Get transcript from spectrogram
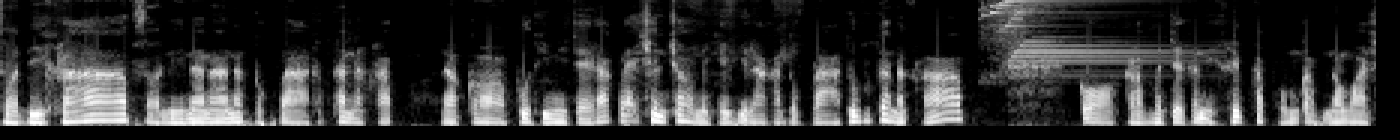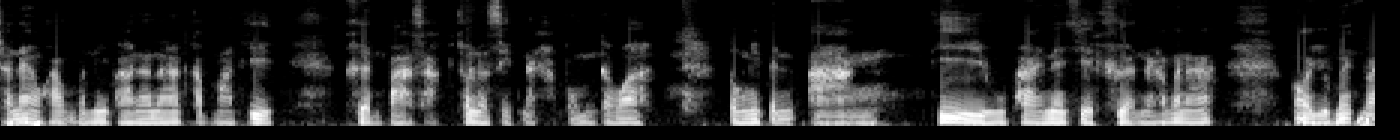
สวัสดีครับ สวัสดีนานานักตกปลาทุกท่านนะครับ แล้วก็ผู้ที่มีใจรักและชื่นชอบในเกมกีฬาการตกปลาทุกทุกท่านนะครับ ก็กลับมาเจอกันอีกคลิปครับผมกับนาวาชาแนลครับ วันนี้พานานากลับมาที่เขื่อนป่าสักชนลสิทธิ์นะครับ ผมแต่ว่าตรงนี้เป็นอ่างที่อยู่ภายในเขตเขื่อนนะครับนะ ก็อยู่ไม่ไกล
